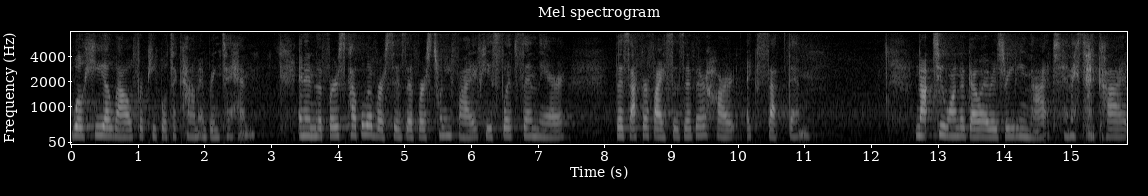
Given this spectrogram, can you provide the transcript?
will he allow for people to come and bring to him. And in the first couple of verses of verse 25, he slips in there the sacrifices of their heart, accept them. Not too long ago, I was reading that and I said, God,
